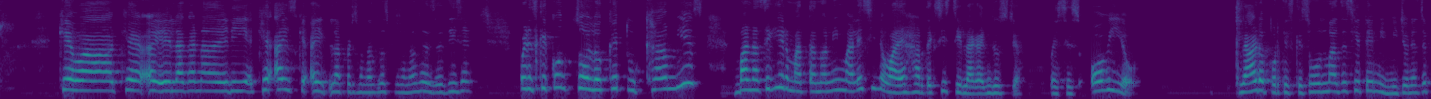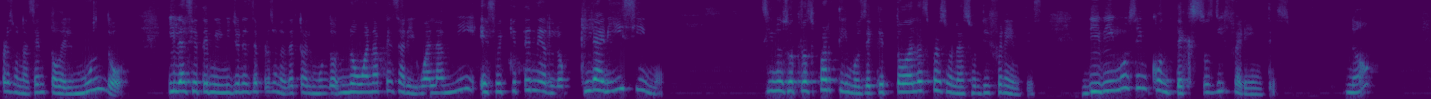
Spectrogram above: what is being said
que va, que eh, la ganadería, que ay, es que hay, la persona, las personas a veces dicen, pero es que con solo que tú cambies, van a seguir matando animales y no va a dejar de existir la industria. Pues es obvio. Claro, porque es que son más de 7 mil millones de personas en todo el mundo y las 7 mil millones de personas de todo el mundo no van a pensar igual a mí. Eso hay que tenerlo clarísimo. Si nosotros partimos de que todas las personas son diferentes, vivimos en contextos diferentes, ¿no?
